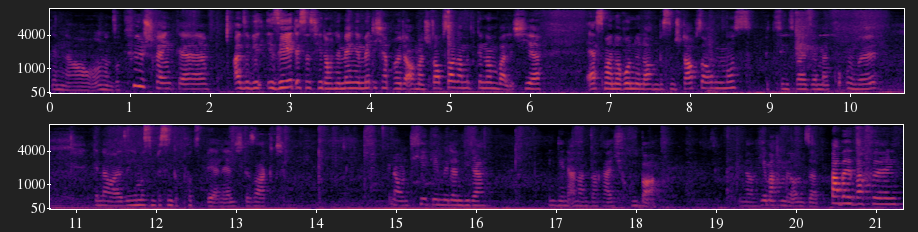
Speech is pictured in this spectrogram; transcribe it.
Genau, und unsere Kühlschränke. Also wie ihr seht, ist es hier noch eine Menge mit. Ich habe heute auch mal Staubsauger mitgenommen, weil ich hier erstmal eine Runde noch ein bisschen staubsaugen muss, beziehungsweise mal gucken will. Genau, also hier muss ein bisschen geputzt werden, ehrlich gesagt. Genau, und hier gehen wir dann wieder in den anderen Bereich rüber. Genau, hier machen wir unsere Bubble-Waffeln.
